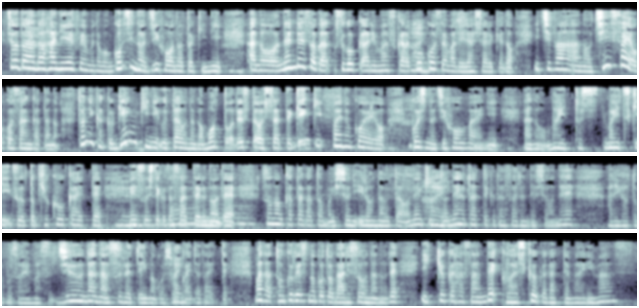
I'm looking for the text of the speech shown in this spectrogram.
ちょうどあの、ハニー FM でも5時の時報の時に、あの、年齢層がすごくありますから、高校生までいらっしゃるけど、はい、一番あの、小さいお子さん方の、とにかく元気に歌うのがモットーですとおっしゃって、元気いっぱいの声を5時の時報前に、あの、毎年、毎月ずっと曲を変えて演奏してくださってるので、その方々も一緒にいろんな歌をね、きっとね、はい、歌ってくださるんでしょうね。ありがとうございます。います。17すべて今ご紹介いただいて、はい、まだ特別のことがありそうなので、1曲挟んで詳しく伺ってまいります。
